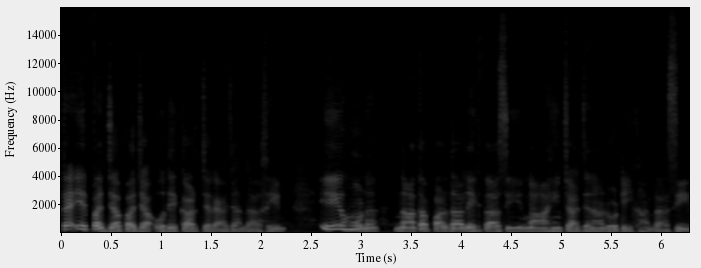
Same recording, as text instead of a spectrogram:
ਤਾਂ ਇਹ ਭੱਜਾ ਭੱਜਾ ਉਹਦੇ ਘਰ ਚਲਿਆ ਜਾਂਦਾ ਸੀ। ਇਹ ਹੁਣ ਨਾ ਤਾਂ ਪੜਦਾ ਲਿਖਦਾ ਸੀ, ਨਾ ਹੀ ਚੱਜ ਨਾਲ ਰੋਟੀ ਖਾਂਦਾ ਸੀ,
